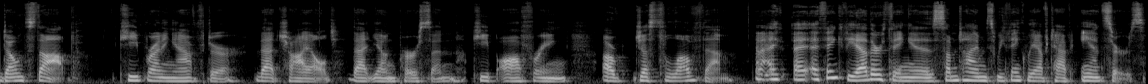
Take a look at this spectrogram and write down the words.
don't stop. Keep running after that child, that young person. Keep offering uh, just to love them. And I, I think the other thing is sometimes we think we have to have answers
